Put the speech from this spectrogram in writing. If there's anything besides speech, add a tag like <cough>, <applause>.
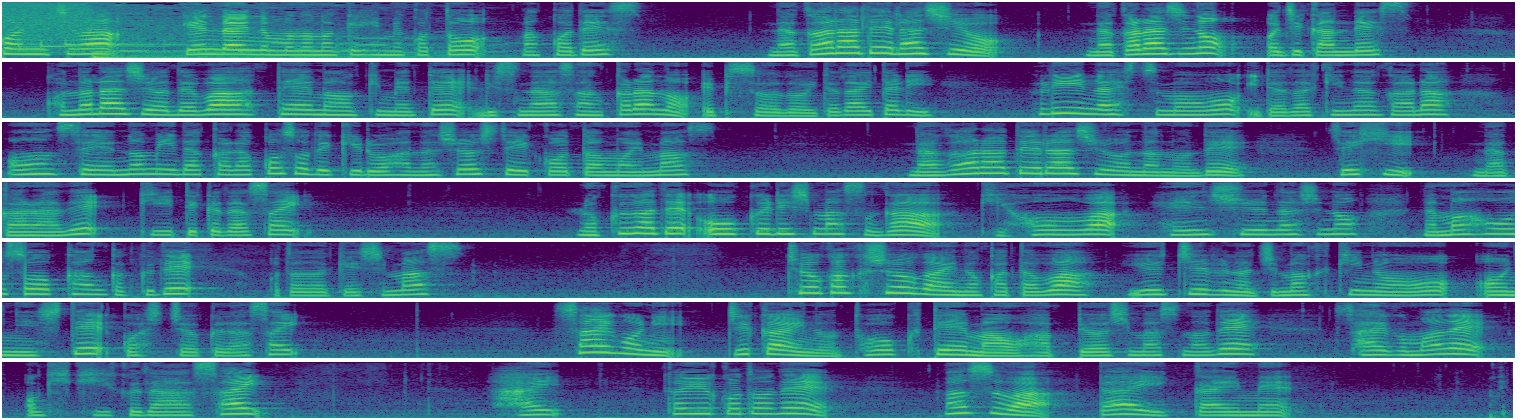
こんにちは。現代のもののけ姫ことまこです。ながらでラジオながらじのお時間です。このラジオではテーマを決めてリスナーさんからのエピソードをいただいたりフリーな質問をいただきながら音声のみだからこそできるお話をしていこうと思います。ながらでラジオなのでぜひながらで聞いてください。録画でお送りしますが基本は編集なしの生放送感覚でお届けします。聴覚障害の方は YouTube の字幕機能をオンにしてご視聴ください。最後に次回のトークテーマを発表しますので最後までお聞きください。はい。ということでまずは第1回目、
